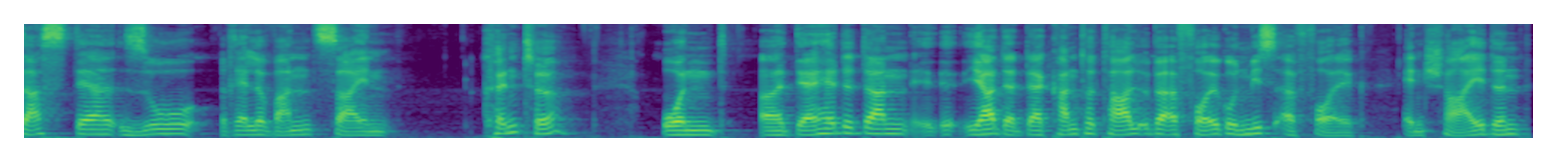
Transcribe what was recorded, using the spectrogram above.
dass der so relevant sein könnte. Und äh, der hätte dann, äh, ja, der, der kann total über Erfolg und Misserfolg entscheiden.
